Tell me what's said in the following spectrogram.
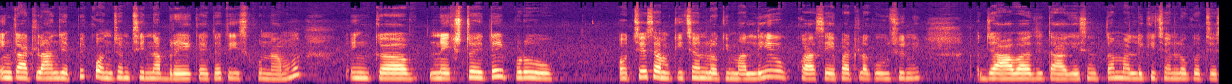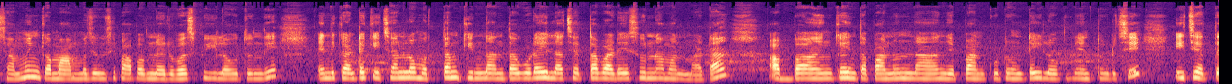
ఇంకా అట్లా అని చెప్పి కొంచెం చిన్న బ్రేక్ అయితే తీసుకున్నాము. ఇంకా నెక్స్ట్ అయితే ఇప్పుడు వచ్చేసాం కిచెన్లోకి మళ్ళీ కాసేపు అట్లా కూర్చుని జావ అది తాగేసిన తర్వాత మళ్ళీ కిచెన్లోకి వచ్చేసాము. ఇంకా మా అమ్మ చూసి పాపం నర్వస్ ఫీల్ అవుతుంది. ఎందుకంటే కిచెన్లో మొత్తం కింద అంతా కూడా ఇలా చెత్త పడేసి ఉన్నాం అనమాట అబ్బా ఇంకా ఇంత పని ఉందా అని చెప్పి అనుకుంటుంటే ఈ లోపు నేను తుడిచి ఈ చెత్త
